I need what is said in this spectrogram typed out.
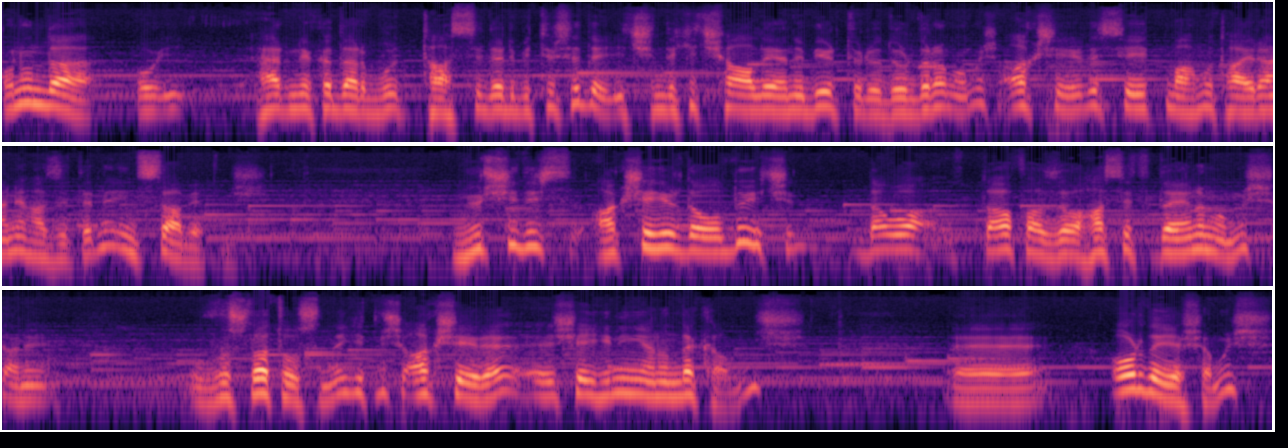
onun da o her ne kadar bu tahsilleri bitirse de içindeki çağlayanı bir türlü durduramamış. Akşehir'de Seyit Mahmut Hayrani Hazretleri'ne intisap etmiş. Mürşidi Akşehir'de olduğu için daha, daha fazla o hasreti dayanamamış. Hani vuslat olsun diye gitmiş Akşehir'e e, şeyhinin yanında kalmış. E, orada yaşamış.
